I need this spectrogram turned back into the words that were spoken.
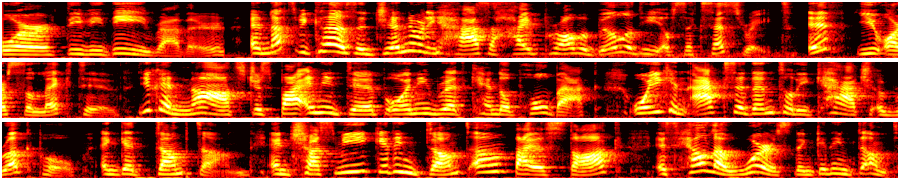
or DVD rather. And that's because it generally has a high probability of success rate. If you are selective, you cannot just buy any dip or any red candle pullback, or you can accidentally catch a rug pull and get dumped on. And trust me, getting dumped on by a stock is hell lot worse than getting dumped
